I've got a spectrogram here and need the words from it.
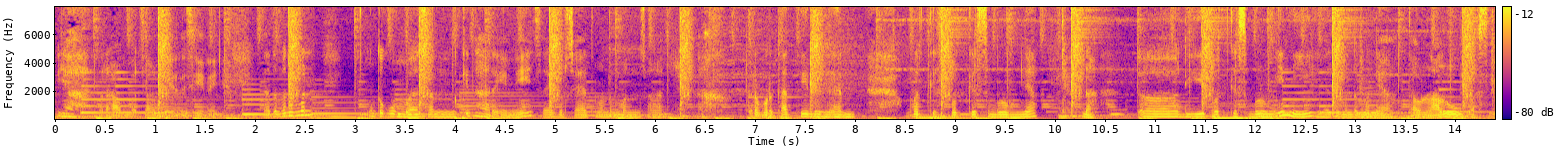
ya terhambat sampai di sini. Nah teman-teman untuk pembahasan kita hari ini saya percaya teman-teman sangat terberkati dengan podcast podcast sebelumnya. Nah uh, di podcast sebelum ini ya teman-teman ya tahun lalu pasti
